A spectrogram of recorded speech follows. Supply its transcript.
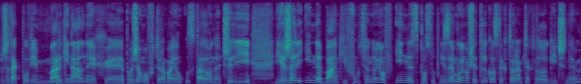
że tak powiem, marginalnych e, poziomów, które mają ustalone. Czyli jeżeli inne banki funkcjonują w inny sposób, nie zajmują się tylko sektorem technologicznym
